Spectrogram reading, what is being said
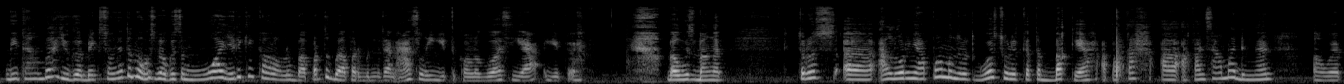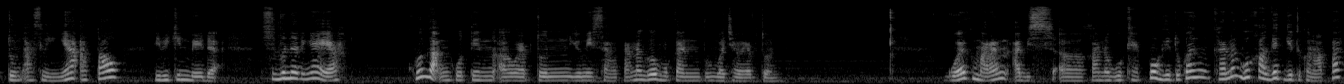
ditambah juga backsoundnya tuh bagus-bagus semua. Jadi kayak kalau lu baper tuh baper beneran asli gitu kalau gua sih ya gitu. Bagus banget Terus uh, alurnya pun menurut gue sulit ketebak ya, apakah uh, akan sama dengan uh, webtoon aslinya atau dibikin beda. Sebenarnya ya, gue nggak ngikutin uh, webtoon Yumisal karena gue bukan pembaca webtoon. Gue kemarin abis uh, karena gue kepo gitu kan, karena gue kaget gitu kenapa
